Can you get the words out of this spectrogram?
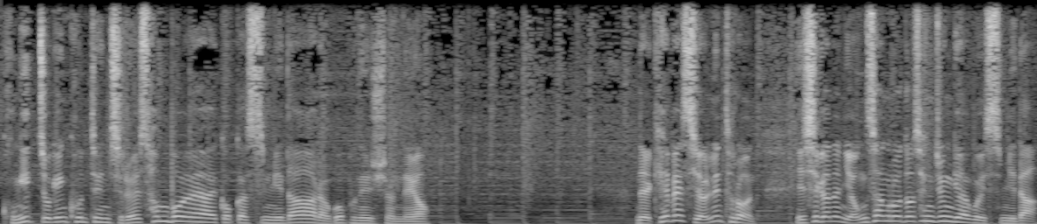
공익적인 콘텐츠를 선보여야 할 것 같습니다. 라고 보내주셨네요. 네, KBS 열린 토론. 이 시간은 영상으로도 생중계하고 있습니다.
